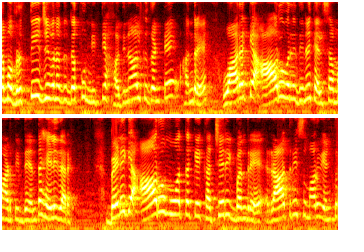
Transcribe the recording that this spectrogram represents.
ತಮ್ಮ ವೃತ್ತಿ ಜೀವನದುದ್ದಕ್ಕೂ ನಿತ್ಯ ಹದಿನಾಲ್ಕು ಗಂಟೆ ಅಂದರೆ ವಾರಕ್ಕೆ ಆರೂವರೆ ದಿನ ಕೆಲಸ ಮಾಡ್ತಿದ್ದೆ ಅಂತ ಹೇಳಿದ್ದಾರೆ. ಬೆಳಿಗ್ಗೆ ಆರು ಮೂವತ್ತಕ್ಕೆ ಕಚೇರಿಗೆ ಬಂದರೆ ರಾತ್ರಿ ಸುಮಾರು ಎಂಟು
